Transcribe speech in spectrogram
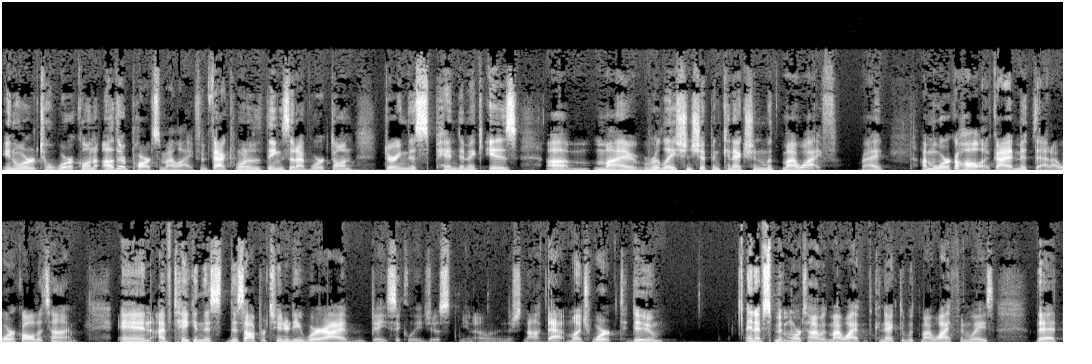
in order to work on other parts of my life. In fact, one of the things that I've worked on during this pandemic is uh, my relationship and connection with my wife, right? I'm a workaholic. I admit that. I work all the time. And I've taken this this opportunity where I basically just, you know, there's not that much work to do. And I've spent more time with my wife. I've connected with my wife in ways that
